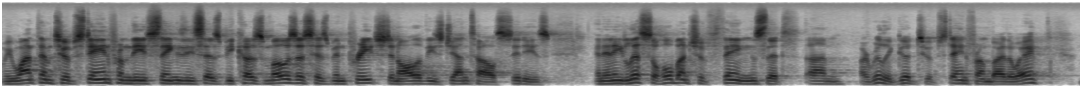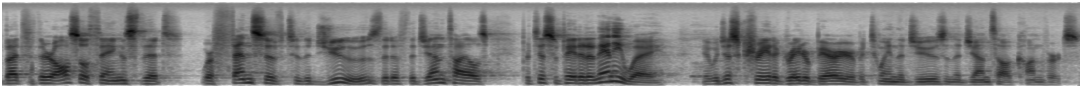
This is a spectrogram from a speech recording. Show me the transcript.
We want them to abstain from these things, he says, because Moses has been preached in all of these Gentile cities. And then he lists a whole bunch of things that um, are really good to abstain from, by the way. But there are also things that were offensive to the Jews, that if the Gentiles participated in any way, it would just create a greater barrier between the Jews and the Gentile converts.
